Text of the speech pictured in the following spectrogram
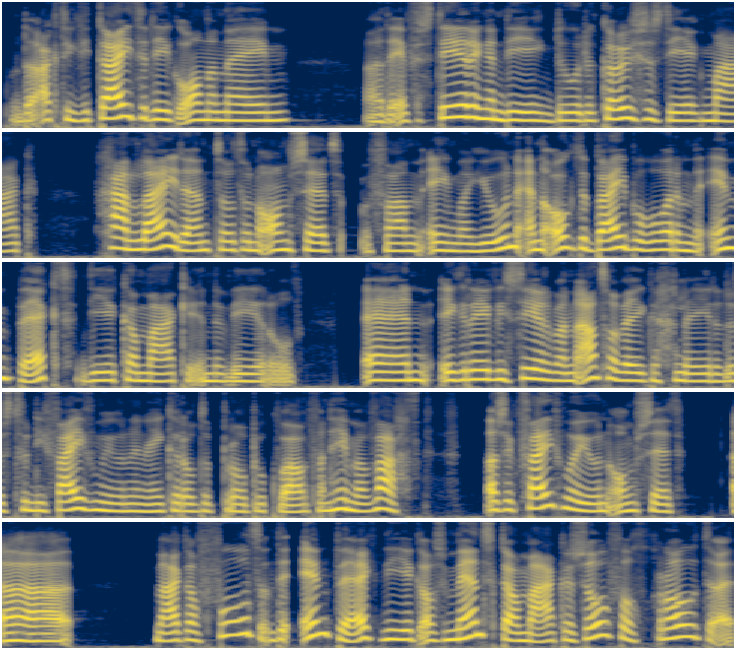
de activiteiten die ik onderneem, uh, de investeringen die ik doe, de keuzes die ik maak, gaan leiden tot een omzet van 1 miljoen en ook de bijbehorende impact die ik kan maken in de wereld. En ik realiseerde me een aantal weken geleden, dus toen die 5 miljoen in één keer op de proppen kwam, van hé, hey, maar wacht, als ik 5 miljoen omzet maak, dan voelt de impact die ik als mens kan maken zoveel groter.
